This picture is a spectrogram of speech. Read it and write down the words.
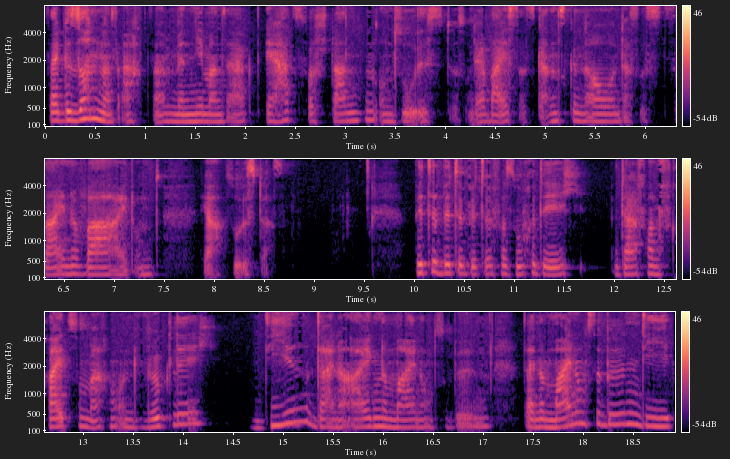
sei besonders achtsam, wenn jemand sagt, er hat es verstanden und so ist es und er weiß das ganz genau und das ist seine Wahrheit und ja, so ist das. Bitte, bitte, bitte versuche dich davon frei zu machen und wirklich dir deine eigene Meinung zu bilden. Deine Meinung zu bilden, die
